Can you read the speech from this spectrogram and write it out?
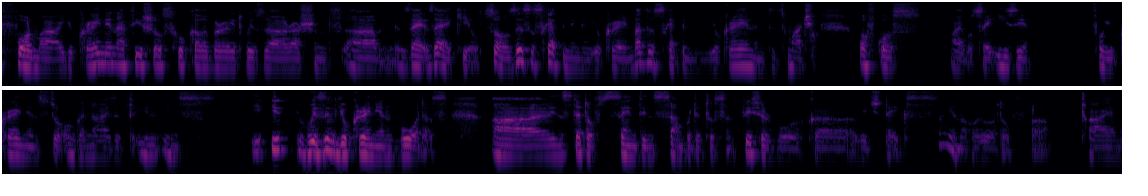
former Ukrainian officials who collaborate with uh, Russians, um, they, they are killed. So this is happening in Ukraine, but this is happening in Ukraine and it's much, of course, I would say easier for Ukrainians to organize it in, in, in within Ukrainian borders uh, instead of sending somebody to St. Petersburg, uh, which takes you know a lot of uh, time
